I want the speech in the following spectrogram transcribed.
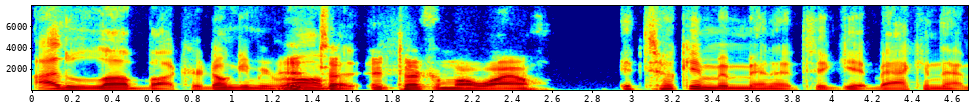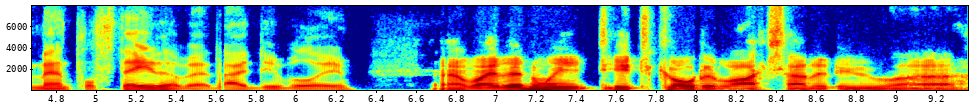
I love Butker, don't get me wrong, It, took but it took him a while. it took him a minute to get back in that mental state of it. I do believe. Uh, why didn't we teach Goldilocks how to do uh,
